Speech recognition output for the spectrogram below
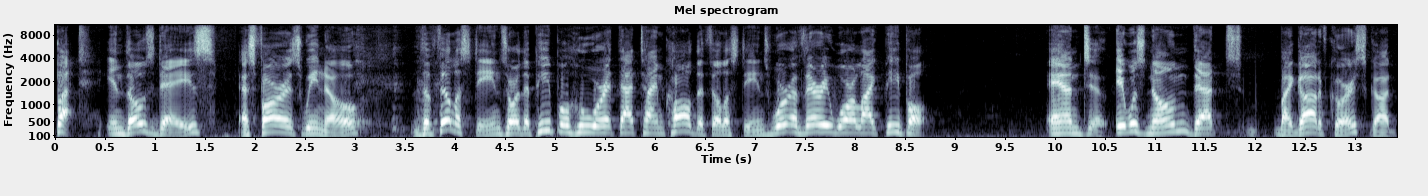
But in those days, as far as we know, the Philistines, or the people who were at that time called the Philistines, were a very warlike people. And it was known that, by God, of course, God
